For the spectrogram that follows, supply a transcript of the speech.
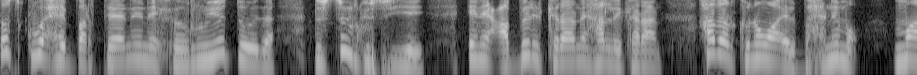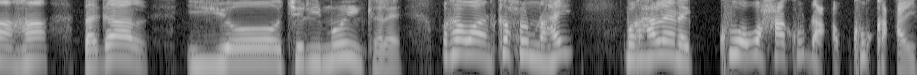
Dadku waxay barteen inay xurriyadooda dastuurku siiyey inay cabiri karaan inay hadli karaan. Hadalkuna waa ilbaxnimo ma aha dagaal iyo jariimooyin kale. Marka waan ka xunnahay marka waxaan leenahay kuwa waxaa ku kacay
